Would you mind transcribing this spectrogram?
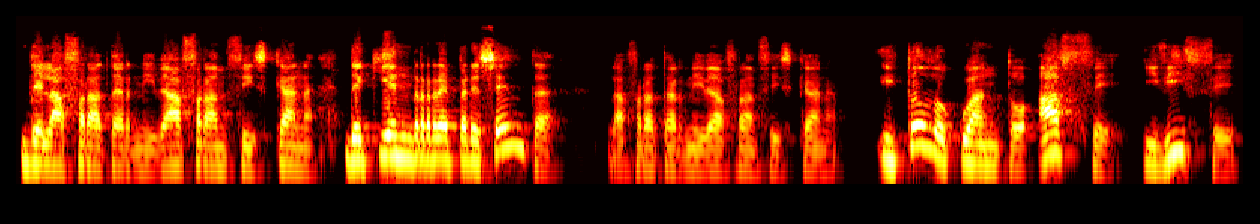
de la fraternidad franciscana, de quien representa la fraternidad franciscana. Y todo cuanto hace y dice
